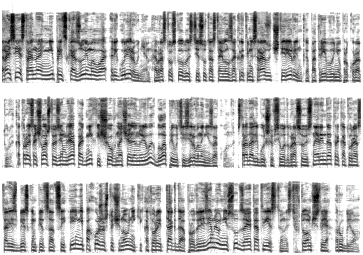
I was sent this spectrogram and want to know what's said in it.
Россия – страна непредсказуемого регулирования. В Ростовской области суд оставил закрытыми сразу четыре рынка по требованию прокуратуры, которая сочла, что земля под них еще в начале нулевых была приватизирована незаконно. Страдали больше всего добросовестные арендаторы, которые остались без компенсаций, и не похоже, что чиновники, которые тогда продали землю, несут за это ответственность, в том числе рублем.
